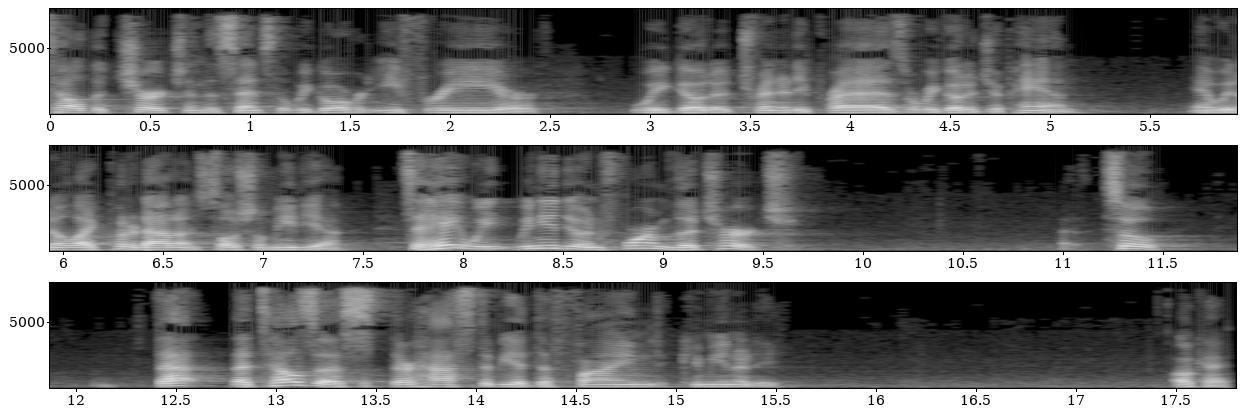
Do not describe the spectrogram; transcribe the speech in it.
tell the church in the sense that we go over to E-Free or we go to Trinity Pres or we go to Japan and we don't like put it out on social media. Say, hey, we, we need to inform the church. So that, that tells us there has to be a defined community. Okay.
